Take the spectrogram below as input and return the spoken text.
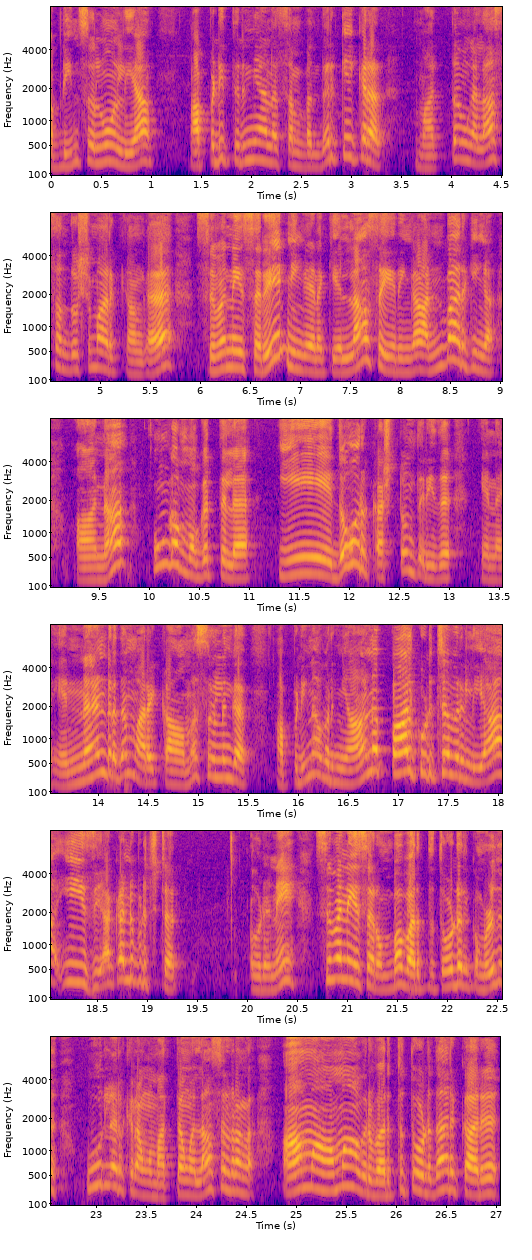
அப்படின்னு சொல்லுவோம் இல்லையா? அப்படி திருஞான சம்பந்தர் கேட்கிறார். மற்றவங்க எல்லாம் சந்தோஷமா இருக்காங்க. சிவனேசரே நீங்க எனக்கு எல்லாம் செய்யறீங்க. அன்பா இருக்கீங்க. ஆனா உங்க முகத்துல ஏதோ ஒரு கஷ்டம் தெரியுது. என்ன என்னன்றத மறைக்காம சொல்லுங்க. அப்படின்னு அவர் ஞானப்பால் குடிச்சவர் இல்லையா? ஈஸியா கண்டுபிடிச்சிட்டார். உடனே சிவநேச ரொம்ப வருத்தத்தோட இருக்கும் பொழுது ஊர்ல இருக்கிறவங்க மத்தவங்க எல்லாம் சொல்றாங்க ஆமா ஆமா அவர் வருத்தத்தோட தான் இருக்காரு.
